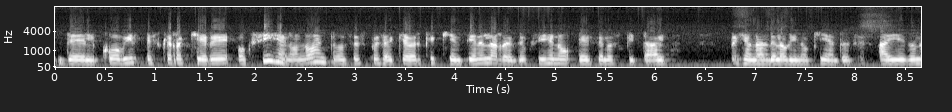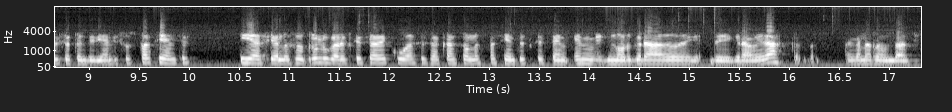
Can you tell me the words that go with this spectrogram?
del COVID es que requiere oxígeno, ¿no? Entonces, pues hay que ver que quien tiene la red de oxígeno es el Hospital Regional de la Orinoquía. Entonces, ahí es donde se atenderían esos pacientes y hacia los otros lugares que se adecuan se sacan son los pacientes que estén en menor grado de, gravedad, perdón, haga la redundancia.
